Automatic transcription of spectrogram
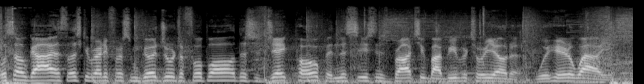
What's up, guys? Let's get ready for some good Georgia football. This is Jake Pope, and this season is brought to you by Beaver Toyota. We're here to wow you.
